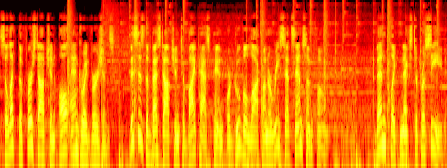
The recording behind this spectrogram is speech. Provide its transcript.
Select the first option all Android versions. This is the best option to bypass PIN or Google Lock on a reset Samsung phone. Then click Next to proceed.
